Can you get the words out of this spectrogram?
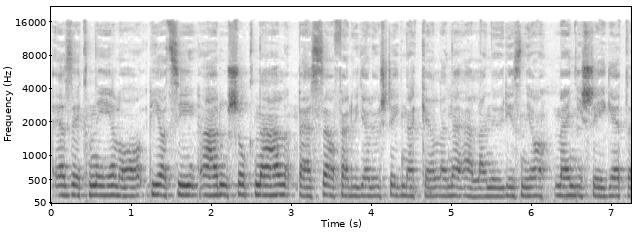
Ezeknél a piaci árusoknál persze a felügyelőségnek kellene ellenőrizni a mennyiséget,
